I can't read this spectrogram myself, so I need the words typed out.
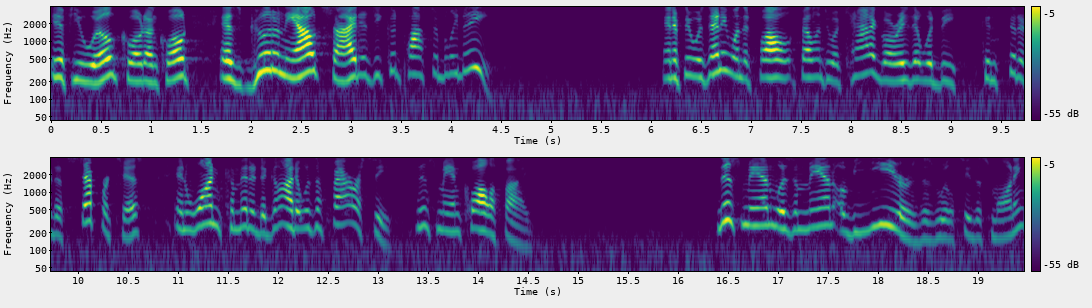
if you will, quote unquote, as good on the outside as he could possibly be. And if there was anyone that fall, fell into a category that would be considered a separatist and one committed to God, it was a Pharisee. This man qualified. This man was a man of years, as we'll see this morning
